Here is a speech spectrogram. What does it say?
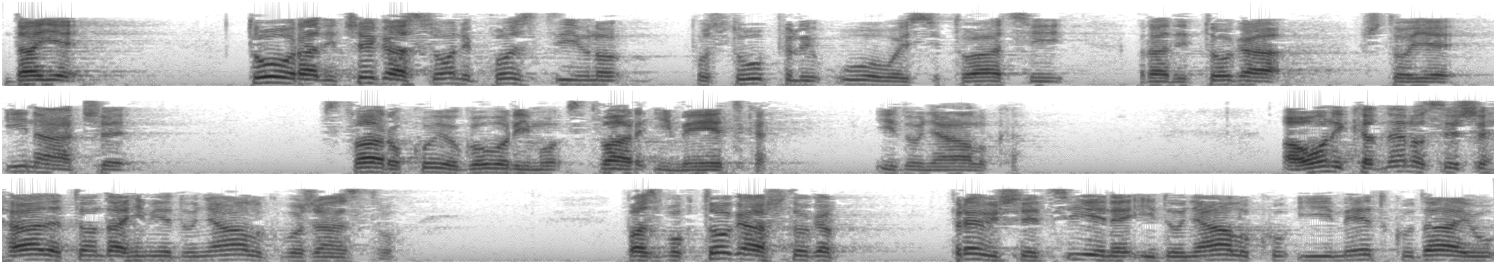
da je to radi čega su oni pozitivno postupili u ovoj situaciji radi toga što je inače stvar o kojoj govorimo stvar i metka i dunjaluka. A oni kad ne nose šehadet onda im je dunjaluk božanstvo. Pa zbog toga što ga previše cijene i dunjaluku i metku daju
